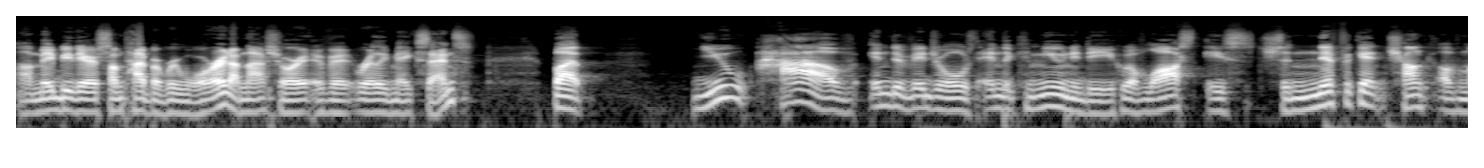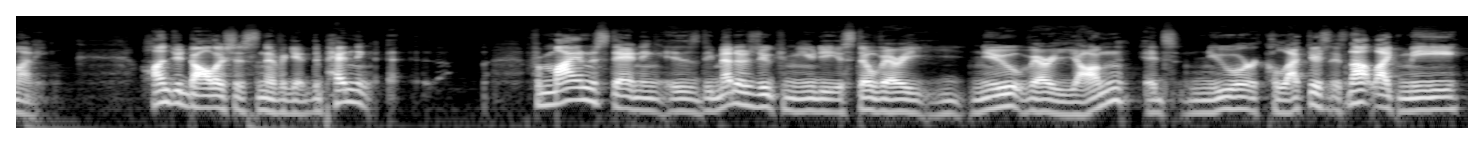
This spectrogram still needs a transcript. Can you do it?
Uh, maybe there's some type of reward. I'm not sure if it really makes sense. But you have individuals in the community who have lost a significant chunk of money. hundred dollars is significant. Depending, from my understanding, is the MetaZoo community is still very new, very young. It's newer collectors. It's not like me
